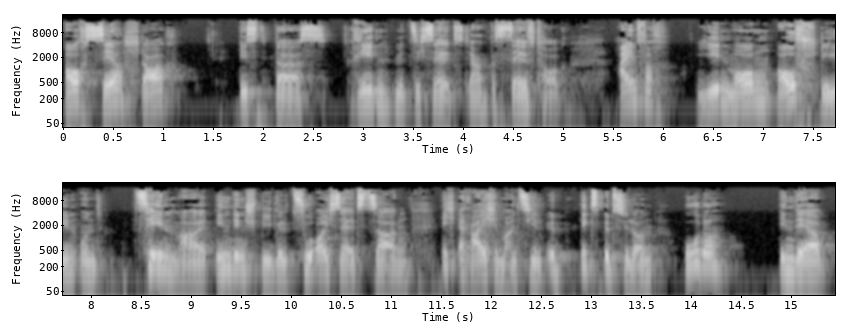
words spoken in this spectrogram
Auch sehr stark ist das Reden mit sich selbst, ja, das Self-Talk. Einfach jeden Morgen aufstehen und zehnmal in den Spiegel zu euch selbst sagen, ich erreiche mein Ziel XY oder in der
